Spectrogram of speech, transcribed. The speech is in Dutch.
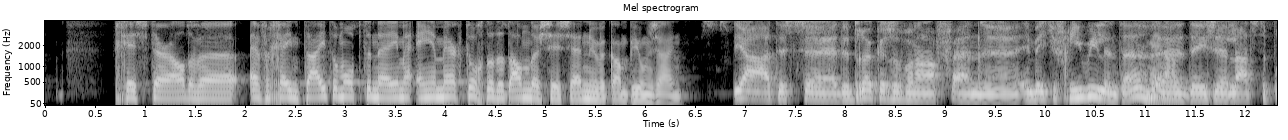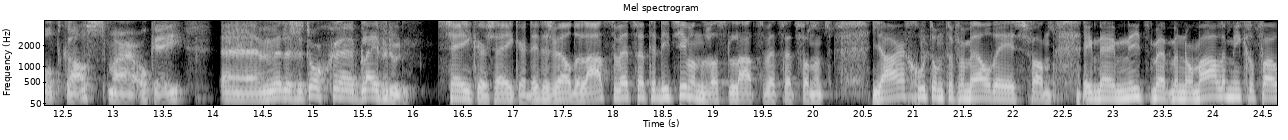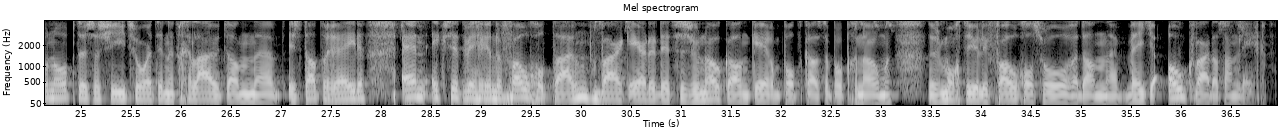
gister hadden we even geen tijd om op te nemen. En je merkt toch dat het anders is, hè, nu we kampioen zijn. Ja, het is, eh, de druk is er vanaf en eh, een beetje freewheelend hè, Ja. eh, deze laatste podcast. Maar oké, we willen ze toch blijven doen. Zeker, zeker. Dit is wel de laatste wedstrijdeditie, want het was de laatste wedstrijd van het jaar. Goed om te vermelden is van, ik neem niet met mijn normale microfoon op. Dus als je iets hoort in het geluid, dan eh, is dat de reden. En ik zit weer in de vogeltuin, waar ik eerder dit seizoen ook al een keer een podcast heb opgenomen. Dus mochten jullie vogels horen, dan eh, weet je ook waar dat aan ligt.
